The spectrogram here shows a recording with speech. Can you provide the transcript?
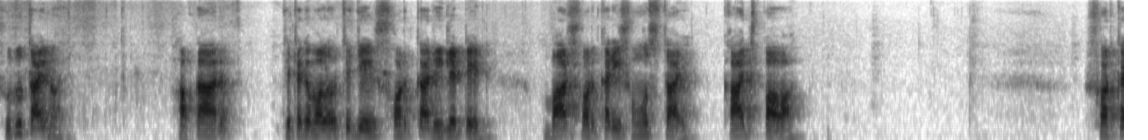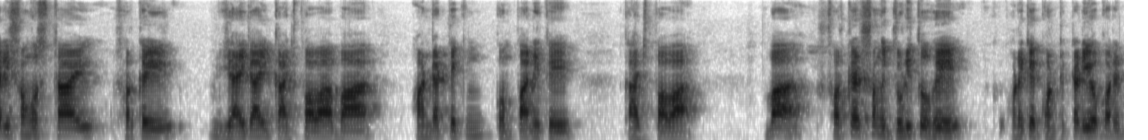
শুধু তাই নয়। আপনার যেটাকে বলা হচ্ছে যে সরকার রিলেটেড বা সরকারি সংস্থায় কাজ পাওয়া। সরকারি সংস্থায়, সরকারি জায়গায় কাজ পাওয়া বা আন্ডারটেকিং কোম্পানিতে কাজ পাওয়া বা সরকারের সঙ্গে জড়িত হয়ে অনেকে কন্ট্রাক্টারিও করেন।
